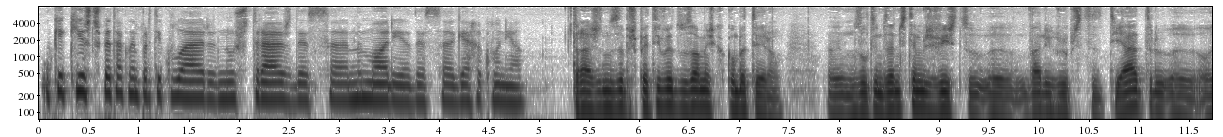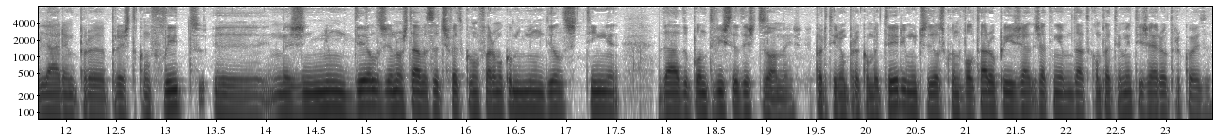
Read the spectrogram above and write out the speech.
O que é que este espetáculo em particular nos traz dessa memória, dessa guerra colonial? Traz-nos a perspectiva dos homens que combateram nos últimos anos temos visto uh, vários grupos de teatro uh, olharem para, para este conflito, mas nenhum deles, eu não estava satisfeito com a forma como nenhum deles tinha dado o ponto de vista destes homens. Partiram para combater e muitos deles, quando voltaram, o país já, já tinha mudado completamente e já era outra coisa.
